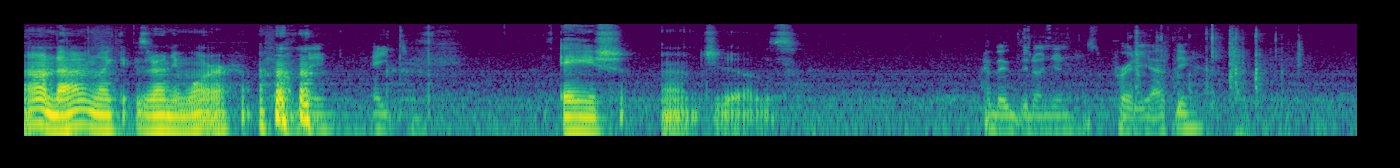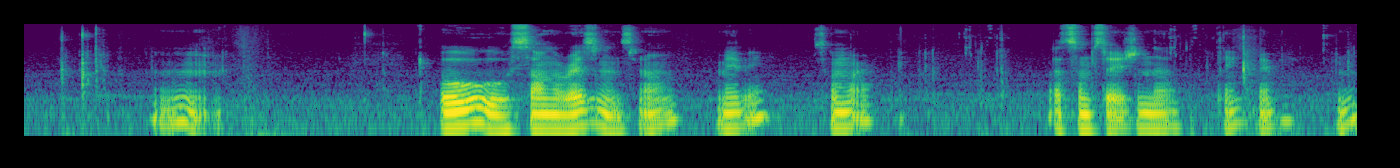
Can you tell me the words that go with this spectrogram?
Oh, now I'm like, is there any more? Eight. Eight. Oh, jeez. I think the dungeon is pretty hefty. Hmm. Oh, Song of Resonance, no? Maybe? Somewhere? At some stage in the thing, maybe? Hmm?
